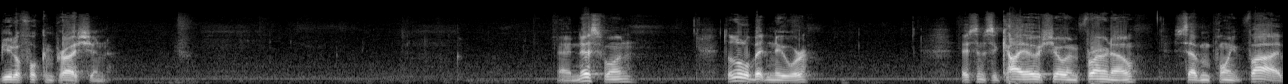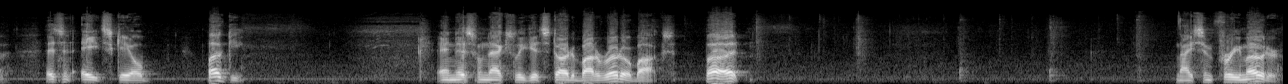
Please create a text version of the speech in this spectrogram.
beautiful compression. And this one, it's a little bit newer. It's the Kyosho Inferno 7.5. It's an 8 scale buggy. And this one actually gets started by the Rotobox. But, nice and free motor.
